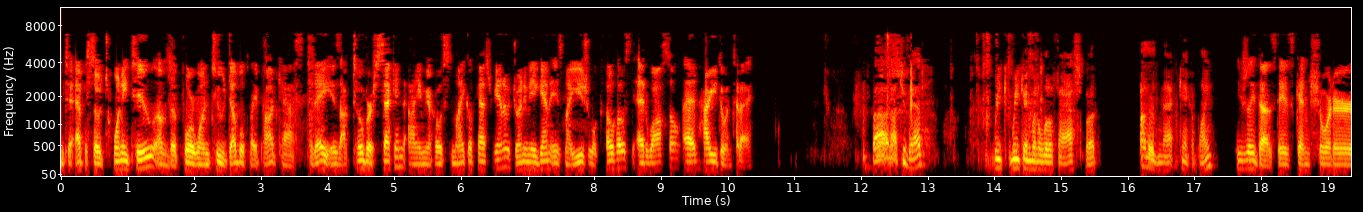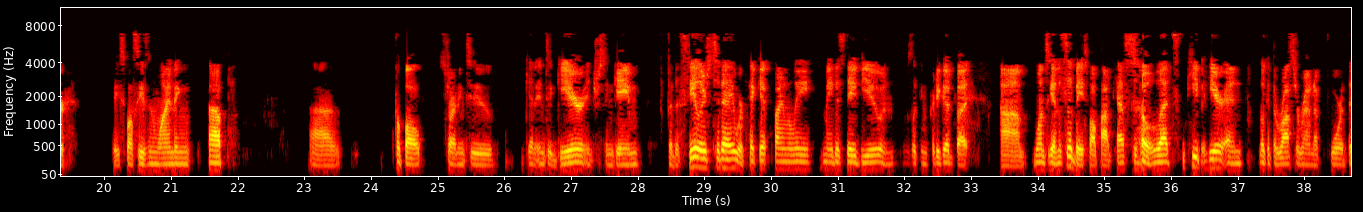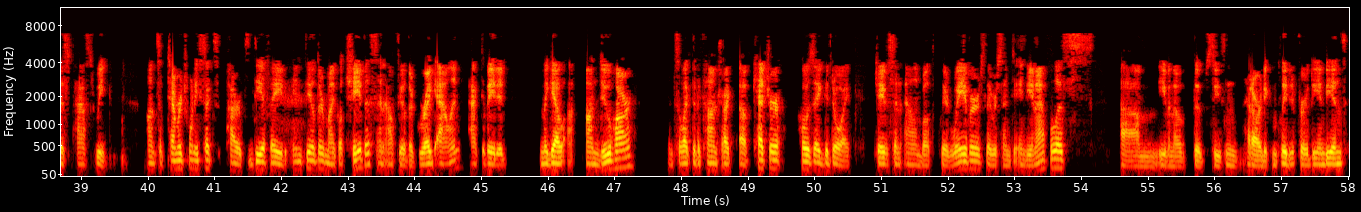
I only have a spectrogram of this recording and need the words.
Welcome to episode 22 of the 412 Double Play podcast. Today is October 2nd. I am your host, Michael Castriano. Joining me again is my usual co-host, Ed Wassel. Ed, how are you doing today? Uh, not too bad. Week weekend went a little fast, but other than that, can't complain. Usually does. Days getting shorter. Baseball season winding up. Uh, football starting to get into gear. Interesting game for the Steelers today, where Pickett finally made his debut and was looking pretty good. But um, once again, this is a baseball podcast, so let's keep it here and look at the roster roundup for this past week. On September 26th, Pirates DFA'd infielder Michael Chavis and outfielder Greg Allen, activated Miguel Andujar, and selected a contract of catcher Jose Godoy. Chavis and Allen both cleared waivers. They were sent to Indianapolis, um, even though the season had already completed for the Indians.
